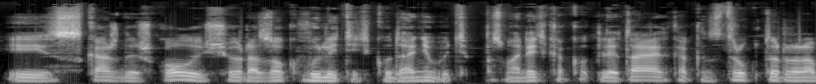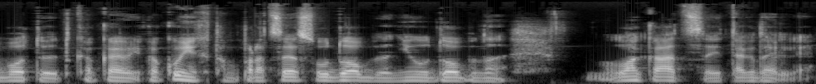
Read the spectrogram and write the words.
и с каждой школы еще разок вылететь куда-нибудь, посмотреть, как вот летает, как инструкторы работают, какой, какой у них там процесс, удобно, неудобно, локация и так далее.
